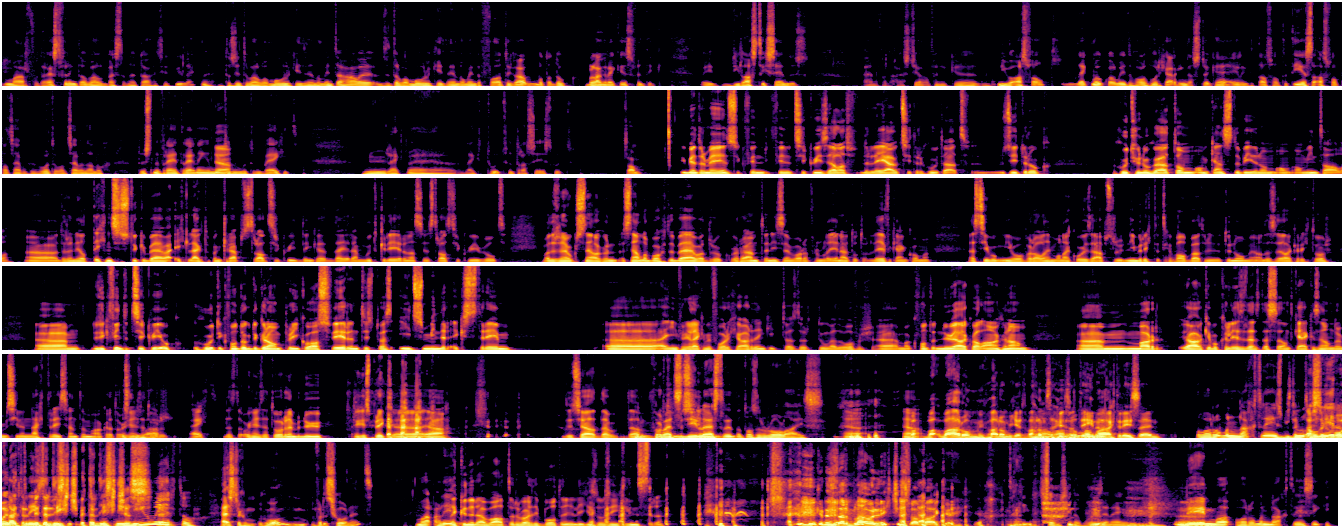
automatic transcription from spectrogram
Maar voor de rest vind ik dat wel best een uitdagend circuit lijkt me. Er zitten wel wat mogelijkheden in om in te halen. Er zitten wat mogelijkheden in om in de fout te gaan. Wat dat ook belangrijk is, vind ik. Die lastig zijn dus. En voor de rest, ja, vind ik eh, het nieuwe asfalt lijkt me ook wel mee te vallen. Vorig jaar ging dat stuk, hè, eigenlijk het asfalt. Het eerste asfalt dat ze hebben gegoten, want ze hebben dan nog tussen de vrije trainingen Ja. moeten, moeten bijgieten. Nu lijkt, mij, eh, lijkt het goed, het tracé is goed. Sam? Ik ben het ermee eens. Ik vind, ik vind het circuit zelf, de layout ziet er goed uit. Ziet er ook goed genoeg uit om, om kansen te bieden om, om, om in te halen. Eh, er zijn heel technische stukken bij, wat echt lijkt op een krap straatcircuit. Ik denk dat dat je dat moet creëren als je een straatcircuit wilt. Maar er zijn ook snel, snelle bochten bij, waar er ook ruimte is en waar een Formule 1-auto tot leven kan komen. Dat zien we ook niet overal. In Monaco is dat absoluut niet meer echt het geval, buiten in de tunnel. Maar ja, dat is eigenlijk rechtdoor. Ehm, dus ik vind het circuit ook goed. Ik vond ook de Grand Prix qua. Het, is, het was iets minder extreem eh, in vergelijking met vorig jaar, denk ik. Het was er toen wat over. Eh, maar ik vond het nu eigenlijk wel aangenaam. Ehm, maar ja, ik heb ook gelezen dat, dat ze aan het kijken zijn om er misschien een nachtrace van te maken. Dat de Dat is niet organisatoren. Echt? dat de organisatoren hebben nu een gesprek. eh, ja. Dus ja, dat, dat Voor, voor mensen die luisteren, dat was een roll eyes. Ja. Ja. Wa- wa- waarom, waarom, Gert? Waarom zou je zo tegen een nachtrace zijn? Waarom een nachtrace? Ik bedoel, alweer een nachtrace. Dat is, dat is niet nieuw meer, toch? Hij is toch gewoon voor de schoonheid? Maar alleen, Dan kunnen dat water waar die boten in liggen zo zien glinsteren. Kunnen ze daar blauwe lichtjes van maken? dat zou misschien nog mooi zijn eigenlijk. Nee, maar waarom een nachtrace? Ik, ik,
